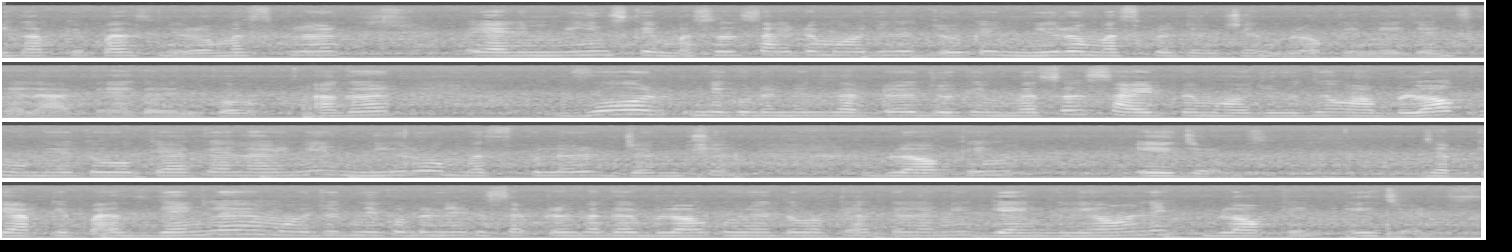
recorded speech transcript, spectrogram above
एक आपके पास न्यूरोमस्कुलर यानी मीन्स के मसल साइड में मौजूद है, जो कि न्यूरोमस्कुलर जंक्शन ब्लॉकिंग एजेंट्स कहलाते हैं। अगर इनको, अगर वो निकोटिनिक रिसेप्टर जो कि मसल साइड पे मौजूद हैं और ब्लॉक होंगे तो वो क्या कहलाएँगे? न्यूरोमस्कुलर जंक्शन ब्लॉकिंग एजेंट्स जबकि आपके पास गैंगलिया में मौजूद निकोटिनिक रिसेप्टर्स अगर ब्लॉक हो रहे हैं तो वो क्या कहलाएँगे? Ganglionic blocking agents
